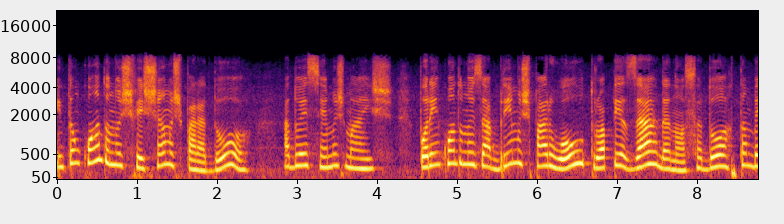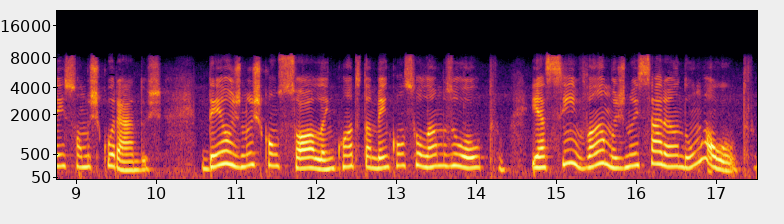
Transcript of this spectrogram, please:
Então, quando nos fechamos para a dor, adoecemos mais. Porém, quando nos abrimos para o outro, apesar da nossa dor, também somos curados. Deus nos consola enquanto também consolamos o outro, e assim vamos nos sarando um ao outro.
